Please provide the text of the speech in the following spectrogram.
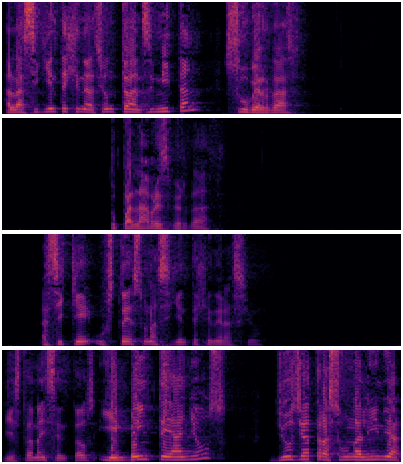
a la siguiente generación transmitan su verdad. Tu palabra es verdad. Así que ustedes son la siguiente generación. Y están ahí sentados. Y en 20 años, Dios ya trazó una línea.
